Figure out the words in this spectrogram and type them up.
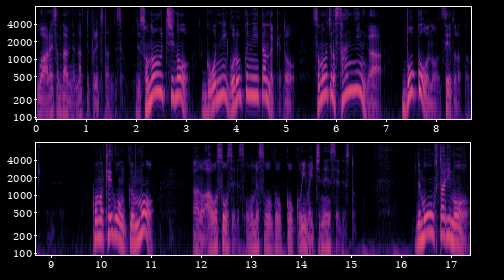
うわ新井さんだみたいになってくれてたんですよ。でそのうちの5人56人いたんだけどそのうちの3人が母校の生徒だったの。このケゴン君もあの青創生です青梅総合高校今1年生ですと。でもう2人も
